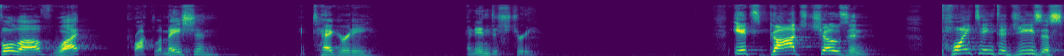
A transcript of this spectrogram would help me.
full of what? Proclamation, integrity, and industry. It's God's chosen pointing to Jesus,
